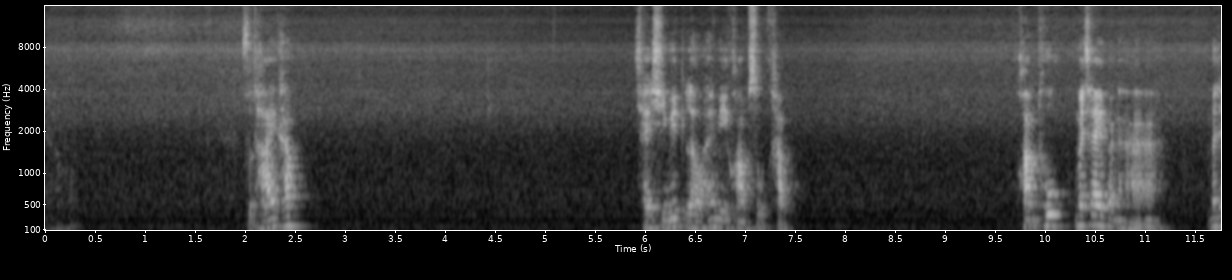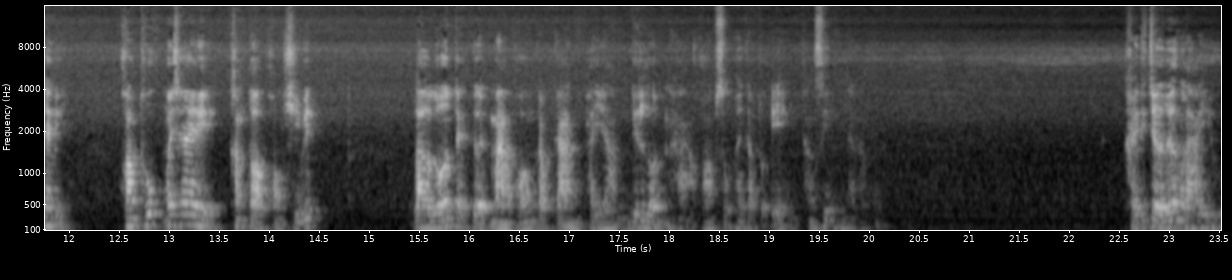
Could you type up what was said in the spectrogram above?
นะครับผมสุดท้ายครับ ใช้ชีวิตเราให้มีความสุขครับ ความทุกข์ไม่ใช่ปัญหา ไม่ใช่ดิความทุกข์ไม่ใช่คำตอบของชีวิต เราล้วนแต่เกิดมาพร้อมกับการพยายามดิ้นรนหาความสุขให้กับตัวเองทั้งสิ้นนะครับ ใครที่เจอเรื่องร้ายอยู่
